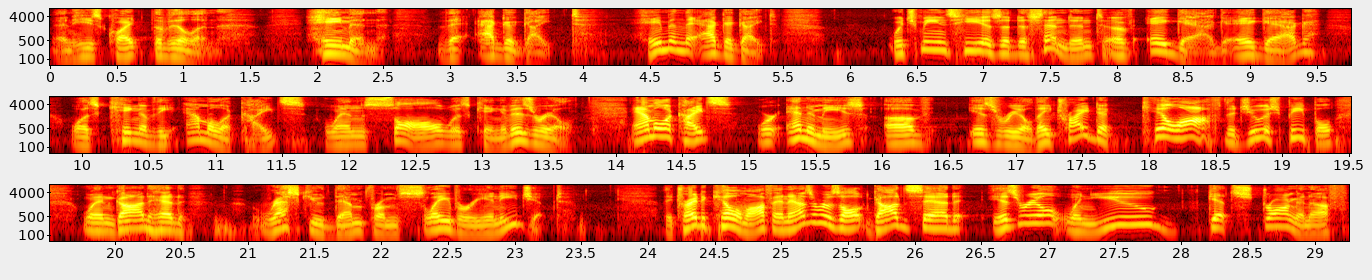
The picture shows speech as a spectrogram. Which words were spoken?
and he's quite the villain Haman the Agagite. Haman the Agagite, which means he is a descendant of Agag. Agag was king of the Amalekites when Saul was king of Israel. Amalekites were enemies of Israel. They tried to kill off the Jewish people when God had rescued them from slavery in Egypt. They tried to kill them off, and as a result, God said, Israel, when you get strong enough,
